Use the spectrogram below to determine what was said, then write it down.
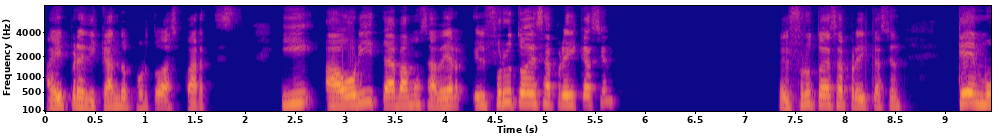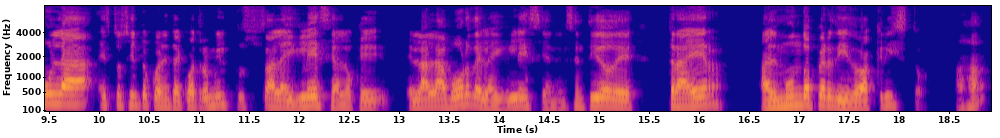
ahí predicando por todas partes. Y ahorita vamos a ver el fruto de esa predicación. El fruto de esa predicación. ¿Qué emula estos 144 mil? Pues a la iglesia, lo que, la labor de la iglesia, en el sentido de traer al mundo perdido a Cristo. Ajá.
